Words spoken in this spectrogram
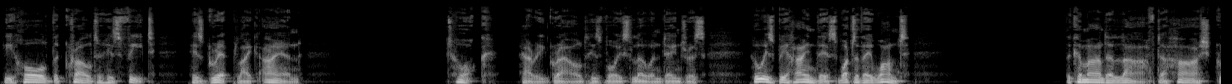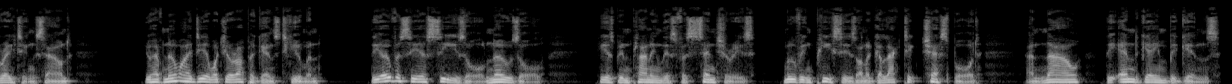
He hauled the Krull to his feet, his grip like iron. Talk, Harry growled, his voice low and dangerous. Who is behind this? What do they want? The commander laughed, a harsh, grating sound. You have no idea what you're up against, human. The Overseer sees all, knows all. He has been planning this for centuries, moving pieces on a galactic chessboard, and now the endgame begins.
